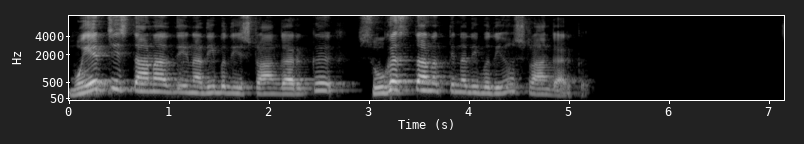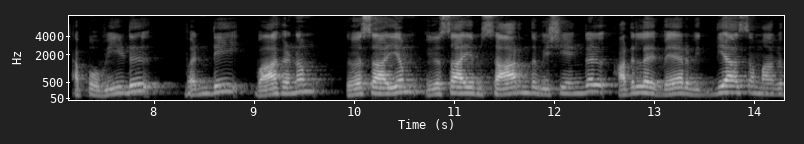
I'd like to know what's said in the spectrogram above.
முயற்சி ஸ்தானத்தின் அதிபதி ஸ்ட்ராங்காக இருக்குது சுகஸ்தானத்தின் அதிபதியும் ஸ்ட்ராங்காக இருக்குது அப்போது வீடு வண்டி வாகனம் விவசாயம் விவசாயம் சார்ந்த விஷயங்கள் அதில் வேறு வித்தியாசமாக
